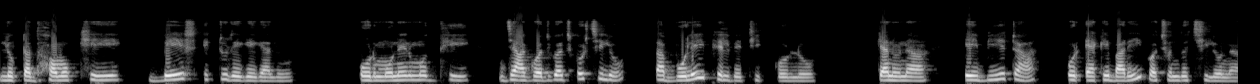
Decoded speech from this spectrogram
লোকটা ধমক খেয়ে বেশ একটু রেগে গেল। ওর মনের মধ্যে যা গজগজ করছিল তা বলেই ফেলবে ঠিক করল। কেননা এই বিয়েটা ওর একেবারেই পছন্দ ছিল না।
